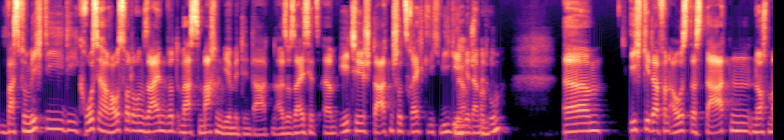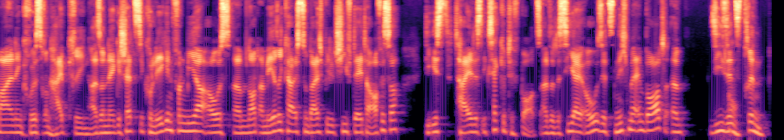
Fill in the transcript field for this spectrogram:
was für mich die, die große Herausforderung sein wird, was machen wir mit den Daten? Also sei es jetzt ähm, ethisch, datenschutzrechtlich, wie gehen ja, wir damit spannend. um? Ähm, ich gehe davon aus, dass Daten nochmal einen größeren Hype kriegen. Also eine geschätzte Kollegin von mir aus ähm, Nordamerika ist zum Beispiel Chief Data Officer. Die ist Teil des Executive Boards. Also der CIO sitzt nicht mehr im Board, äh, sie sitzt oh. drin.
